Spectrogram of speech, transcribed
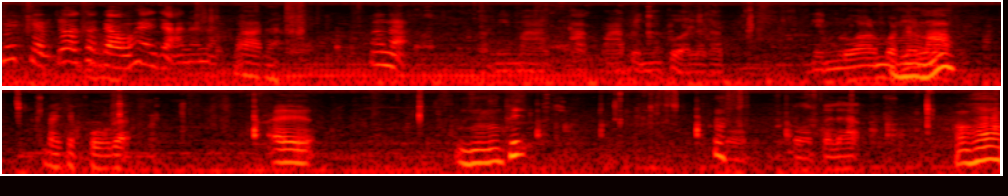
ไม่เก็บยอดสะเดาให้อาจารย์นั่นน่ะบ้านนะนั่นน่ะตอนนี้มาผักมาเป็นตัวเลยครับริมรั้วหมดแล้วลาบใบจะปูด้วยเอออื้อหือพริกโดดไปแล้วของแห้ง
